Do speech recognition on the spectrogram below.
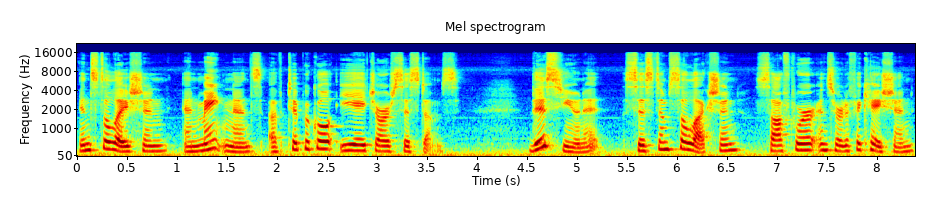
installation, and maintenance of typical EHR systems. This unit, System Selection, Software, and Certification,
